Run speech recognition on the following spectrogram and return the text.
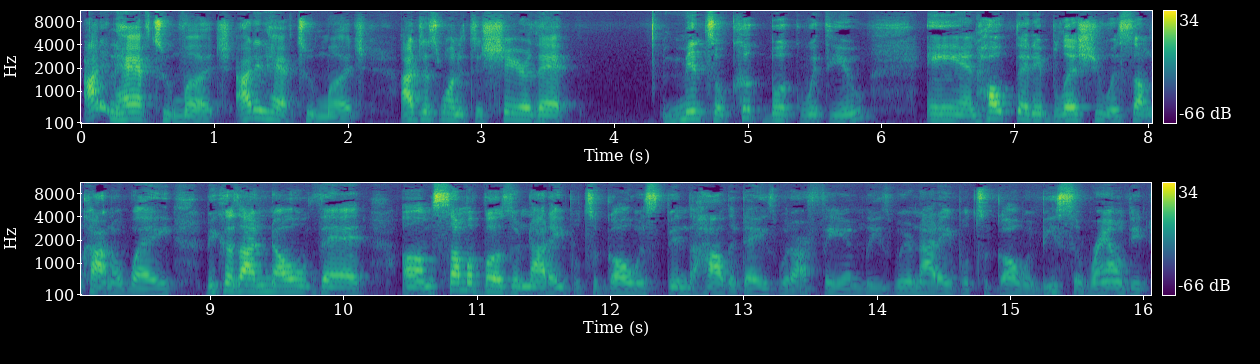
I didn't have too much. I didn't have too much. I just wanted to share that mental cookbook with you and hope that it bless you in some kind of way because I know that um, some of us are not able to go and spend the holidays with our families. We're not able to go and be surrounded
